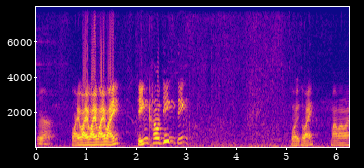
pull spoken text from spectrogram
เนี่ยไหวไหวไหวไหวไหวจริงเข้าจริงจริงสวยสวยมามามา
